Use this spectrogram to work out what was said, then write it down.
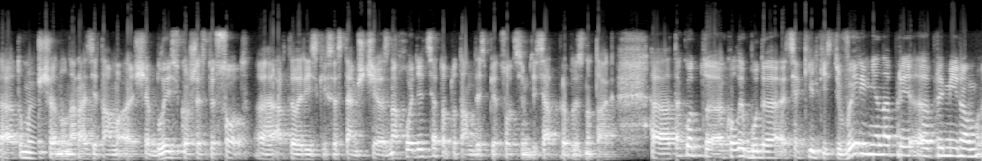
е, тому що ну наразі там е, ще близько 600 е, артилерійських систем ще знаходяться, тобто там десь 570 приблизно так. Так, от коли буде ця кількість вирівняна, при- приміром,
